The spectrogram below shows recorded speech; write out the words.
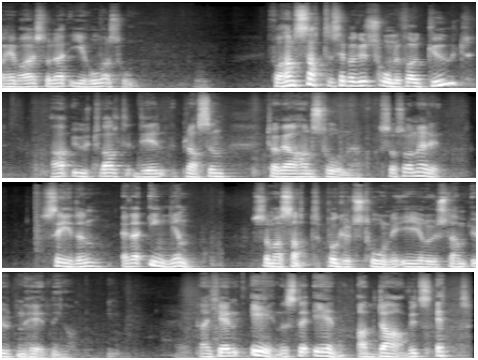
På hebraisk står det Jehovas trone. For han satte seg på Guds trone, for Gud har utvalgt den plassen til å være hans trone. Så sånn er det. Siden er det ingen som har satt på Guds trone i Jerusalem uten hedninger. Det er ikke en eneste en av Davids ett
